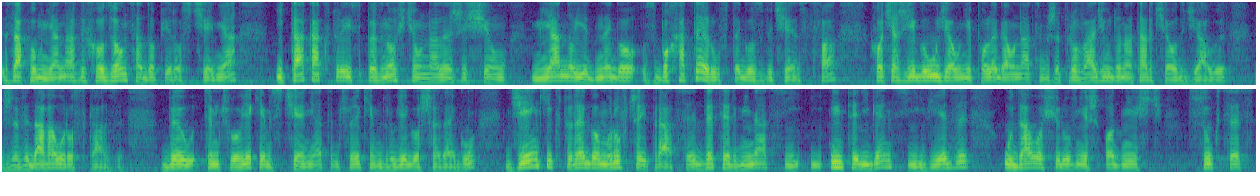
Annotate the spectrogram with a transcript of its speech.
zapomniana, wychodząca dopiero z cienia i taka, której z pewnością należy się miano jednego z bohaterów tego zwycięstwa, chociaż jego udział nie polegał na tym, że prowadził do natarcia oddziały, że wydawał rozkazy. Był tym człowiekiem z cienia, tym człowiekiem drugiego szeregu, dzięki którego mrówczej pracy, determinacji i inteligencji i wiedzy udało się również odnieść sukces,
